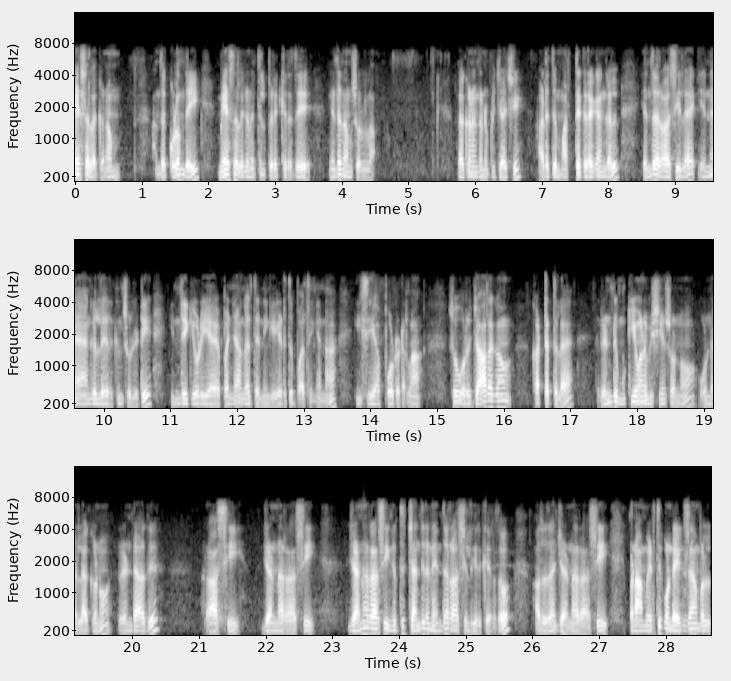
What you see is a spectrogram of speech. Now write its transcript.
மேச லக்னம். அந்த குழந்தை மேச லக்னத்தில் பிறக்கிறது என்று நாம் சொல்லலாம். லக்னம் கண்டுபிடிச்சாச்சு. அடுத்து மற்ற கிரகங்கள் எந்த ராசியில் என்ன ஆங்கிளில் இருக்குன்னு சொல்லிட்டு இன்றைக்குடைய பஞ்சாங்கத்தை நீங்கள் எடுத்து பார்த்தீங்கன்னா ஈஸியாக போட்டுடலாம். ஸோ ஒரு ஜாதகம் கட்டத்தில் ரெண்டு முக்கியமான விஷயம் சொன்னோம். ஒன்று லக்னம் ரெண்டாவது ராசி ஜன்ன ராசி. ஜன ராசிங்கிறது சந்திரன் எந்த ராசியில் இருக்கிறதோ அதுதான் ஜன்ன ராசி. இப்போ நாம் எடுத்துக்கொண்ட எக்ஸாம்பிள்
